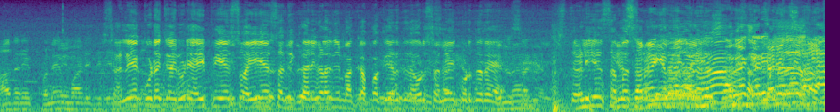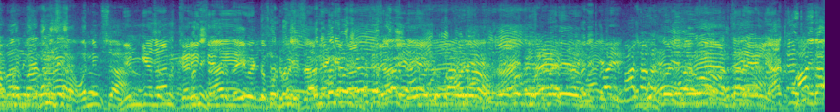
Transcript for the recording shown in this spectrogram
ಆದರೆ ಕೊಲೆ ಮಾಡಿದಿರಿ ಸಲಹೆ ಕೊಡಕ್ಕೆ ನೋಡಿ I P S I S ಅಧಿಕಾರಿಗಳ ನಿಮ್ಮ ಅಕ್ಕಪಕ್ಕ ಇರ್ತಾರೆ ಅವರು ಸಲಹೆ ಕೊಡ್ತಾರೆ ಸ್ಥಳೀಯ ಸಮಸ್ಯೆ ಒಂದ್ ನಿಮಿಷ ನಿಮ್ಗೆ ನಾನು ದಯವಿಟ್ಟು ಮುಟ್ಬೇಡಿ ಕೊಡ್ತೀರಾ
